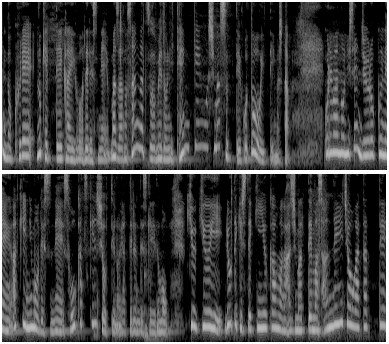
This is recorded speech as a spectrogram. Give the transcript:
年の暮れの決定会合でですねまずあの3月をめどに点検をしますっていうことを言っていました。これはあの2016年秋にもですね総括検証っていうのをやってるんですけれども QQE 量的質的金融緩和が始まってまあ3年以上が経って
